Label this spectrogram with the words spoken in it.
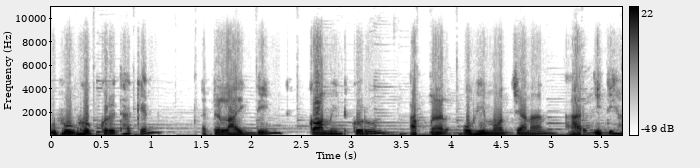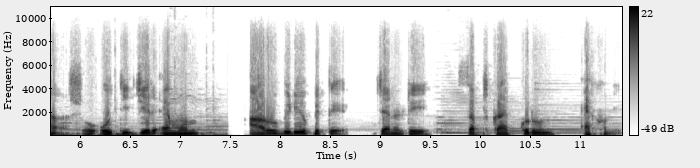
উপভোগ করে থাকেন, একটা লাইক দিন, কমেন্ট করুন, আপনার অভিমত জানান আর ইতিহাস ও ঐতিহ্যের এমন আরও ভিডিও পেতে চ্যানেলটি সাবস্ক্রাইব করুন এখনই।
